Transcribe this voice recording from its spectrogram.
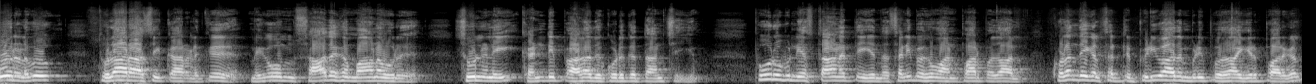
ஓரளவு துளாராசிக்காரர்களுக்கு மிகவும் சாதகமான ஒரு சூழ்நிலை கண்டிப்பாக அது கொடுக்கத்தான் செய்யும். பூர்வ புண்ணிய ஸ்தானத்தை இந்த சனி பகவான் பார்ப்பதால் குழந்தைகள் சற்று பிடிவாதம் பிடிப்பதாக இருப்பார்கள்.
